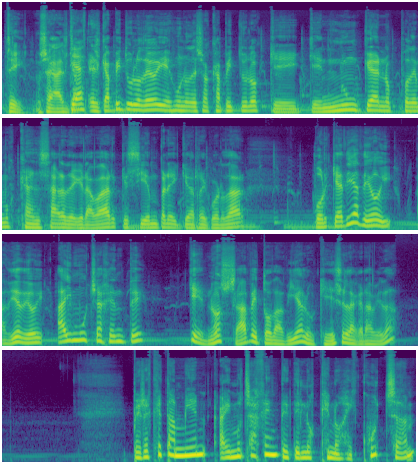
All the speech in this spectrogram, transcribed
Sí, o sea, el, capítulo de hoy es uno de esos capítulos que, que nunca nos podemos cansar de grabar, que siempre hay que recordar, porque a día de hoy, a día de hoy, hay mucha gente que no sabe todavía lo que es la gravedad. Pero es que también hay mucha gente de los que nos escuchan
